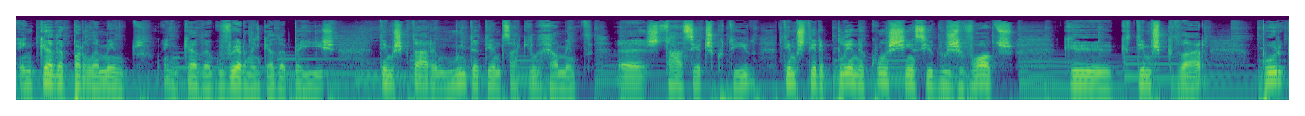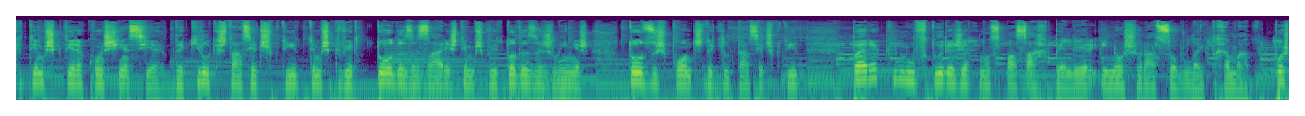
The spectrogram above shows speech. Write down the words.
em cada parlamento, em cada governo, em cada país. Temos que estar muito atentos àquilo que realmente está a ser discutido. Temos que ter a plena consciência dos votos que, que temos que dar porque temos que ter a consciência daquilo que está a ser discutido, temos que ver todas as áreas, temos que ver todas as linhas, todos os pontos daquilo que está a ser discutido, para que no futuro a gente não se possa arrepender e não chorar sobre o leite derramado. Pois...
